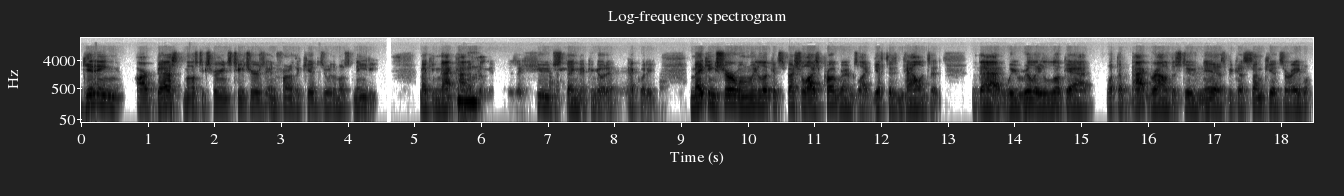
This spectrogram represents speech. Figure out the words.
getting our best, most experienced teachers in front of the kids who are the most needy making that kind mm-hmm. of thing is a huge thing that can go to equity. Making sure when we look at specialized programs like gifted and talented that we really look at what the background of the student is because some kids are able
